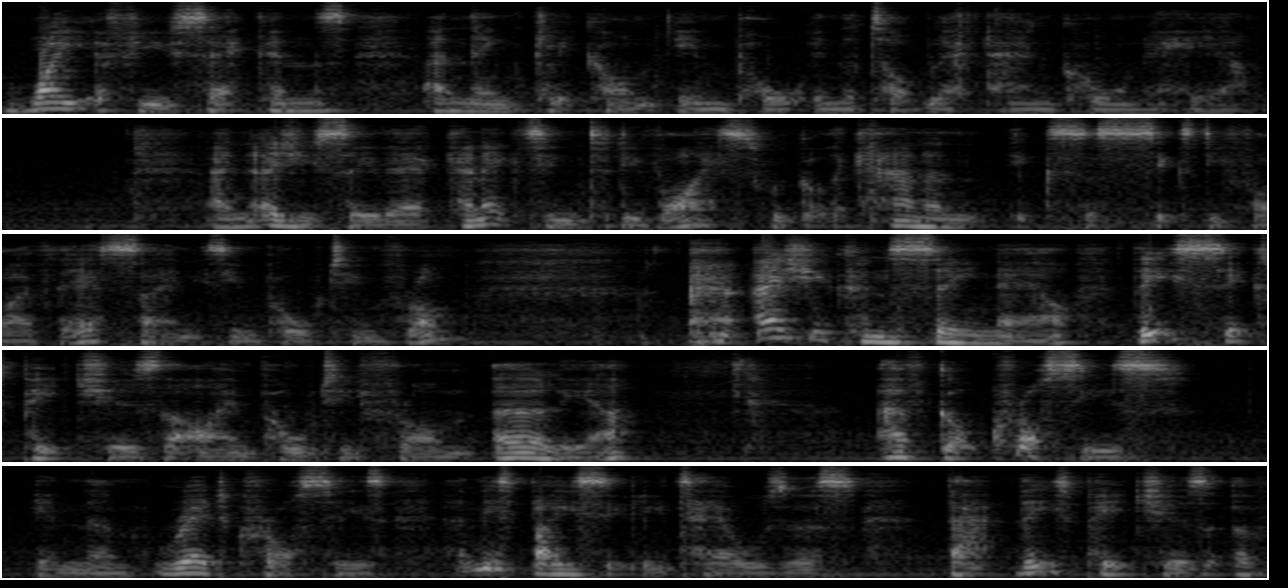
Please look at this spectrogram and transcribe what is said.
wait a few seconds and then click on import in the top left hand corner here. And as you see there, connecting to device, we've got the Canon Ixus65 there saying it's importing from. As you can see now, these six pictures that I imported from earlier have got crosses in them, red crosses, and this basically tells us that these pictures have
